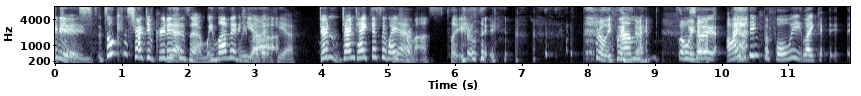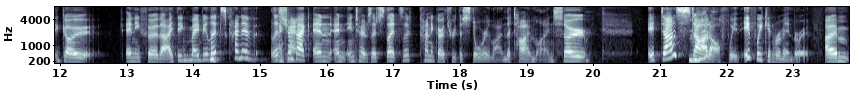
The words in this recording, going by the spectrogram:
it is. It's all constructive criticism. We love it We here. We love it here. Don't don't take this away Yeah. from us, please. Truly. Truly, please Um, don't. All we so have. I think before we like go any further, I think maybe let's kind of let's jump back and and in terms let's let's kind of go through the storyline, the timeline. So it does start Mm-hmm. off with, if we can remember it, I'm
